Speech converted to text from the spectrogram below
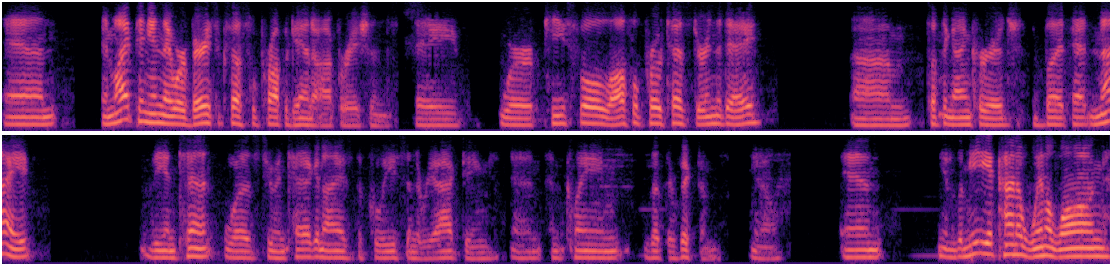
And in my opinion, they were very successful propaganda operations. They were peaceful, lawful protests during the day, um, something I encourage. But at night, the intent was to antagonize the police into reacting and, and claim that they're victims, you know. And, you know, the media kind of went along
